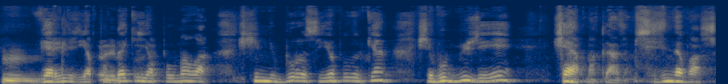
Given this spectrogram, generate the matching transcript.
Hmm. Verilir. Yapıl, Öyle yapılma var. Şimdi burası yapılırken işte bu müzeyi şey yapmak lazım. Sizin de bas.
